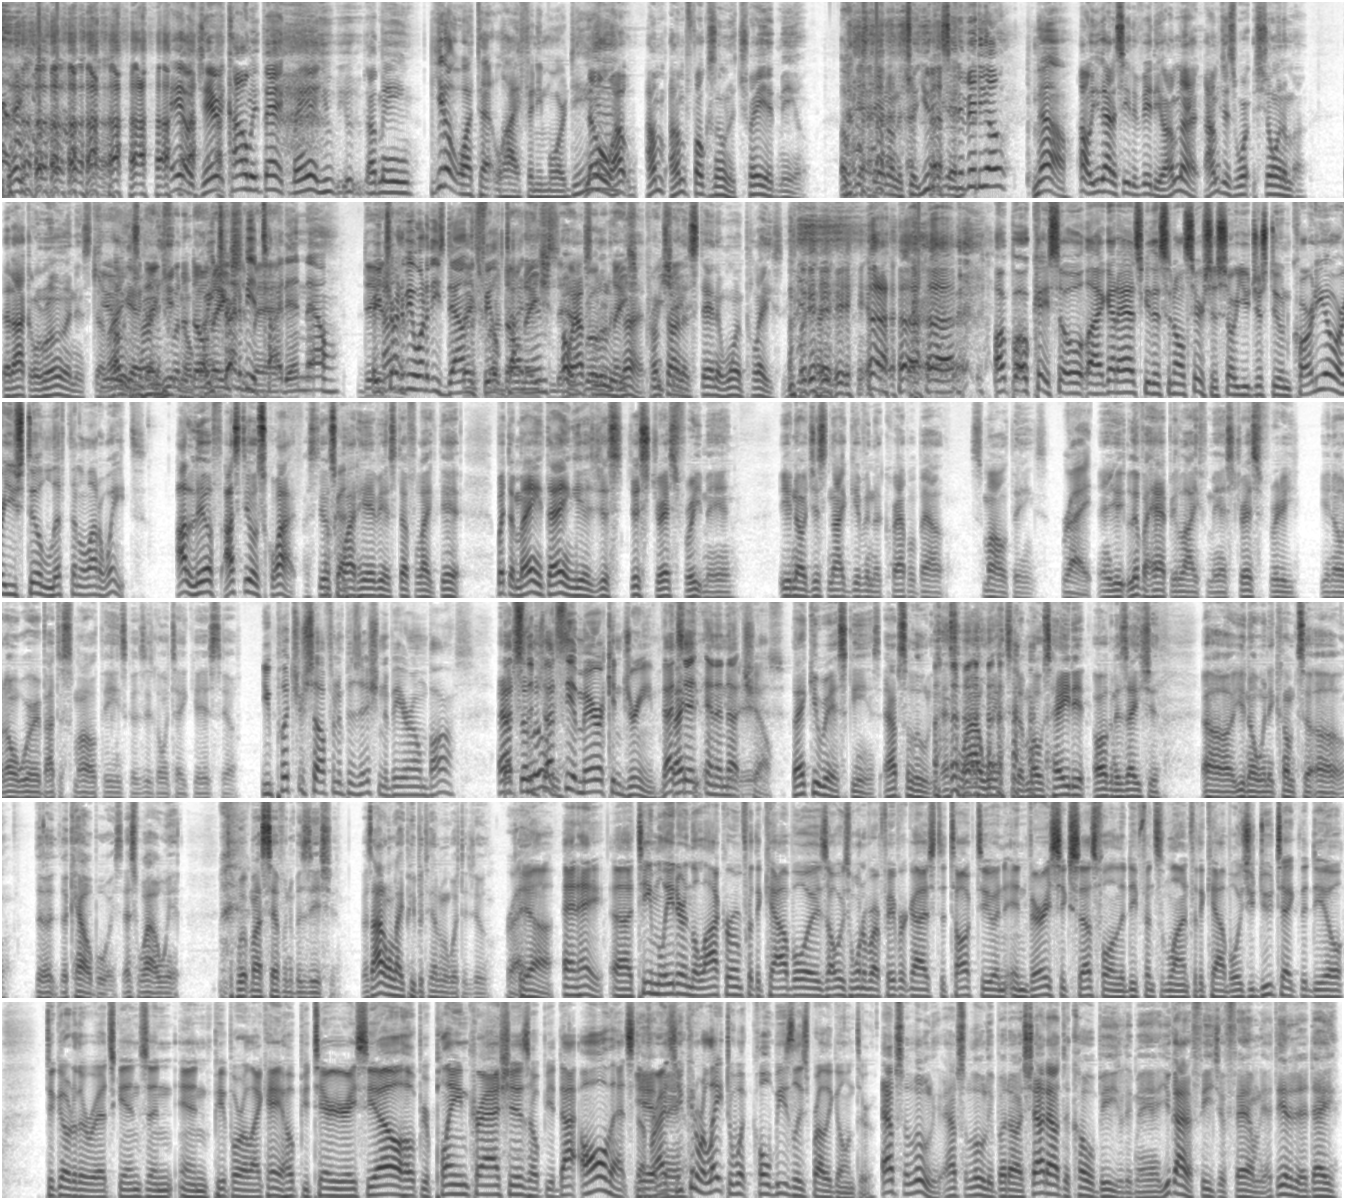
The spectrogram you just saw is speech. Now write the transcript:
day. Hell, Jerry, call me back, man. You, you, I mean, You don't want that life anymore, do you? no, I, I'm, I'm focused on the treadmill. I'm staying on the treadmill. You didn't see the video? no. Oh, you got to see the video. I'm not. I'm just showing him uh, that I can run and stuff. I ain't Okay. trying to hit for the nobody. Are you trying to be a Donation, tight end now? Are you trying to be one of these down the Thanks for field the tight ends? Oh, absolutely donation. not. I'm trying to stand in one place. and get paid. Uh, okay, so I got to ask you this in all seriousness. So are you just doing cardio, or are you still lifting a lot of weights? I lift. I still squat. I still Okay. squat heavy and stuff like that. But the main thing is just just stress free, man. You know, just not giving a crap about small things. Right. And you live a happy life, man, stress free. You know, don't worry about the small things because it's going to take care of itself. You put yourself in a position to be your own boss. That's Absolutely. The, that's the American dream. That's Thank it you. in a nutshell. Thank you, Redskins. Absolutely. That's why I went to the most hated organization, uh, you know, when it comes to uh, the, the Cowboys. That's why I went to put myself in a position because I don't like people telling me what to do. Right. Yeah. And hey, uh, team leader in the locker room for the Cowboys, always one of our favorite guys to talk to and, and very successful on the defensive line for the Cowboys. You do take the deal to go to the Redskins, and, and people are like, hey, hope you tear your ACL, hope your plane crashes, hope you die, all that stuff, Yeah, right? So you can relate to what Cole Beasley's probably going through. Absolutely, absolutely. But uh, shout out to Cole Beasley, man. You got to feed your family. At the end of the day,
